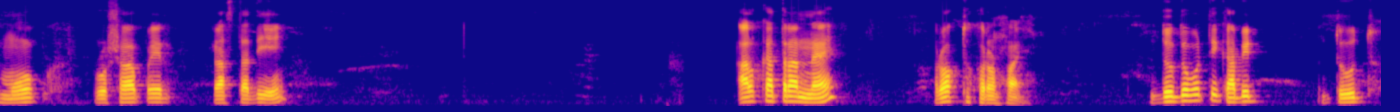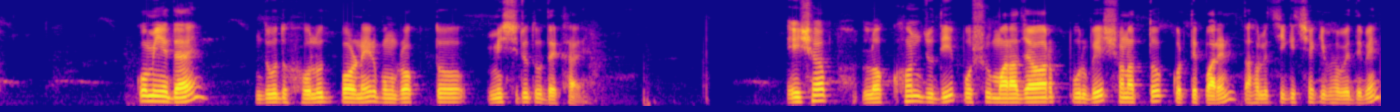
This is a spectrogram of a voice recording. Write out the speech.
মুখ, প্রসাবের রাস্তা দিয়ে আলকাতরার ন্যায় রক্তক্ষরণ হয়। দুগ্ধবর্তী গাভীর দুধ কমিয়ে দেয় দুধ হলুদ বর্ণের এবং রক্ত মিশ্রিত দেখায়। এইসব লক্ষণ যদি পশু মারা যাওয়ার পূর্বে শনাক্ত করতে পারেন, তাহলে চিকিৎসা কীভাবে দেবেন?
